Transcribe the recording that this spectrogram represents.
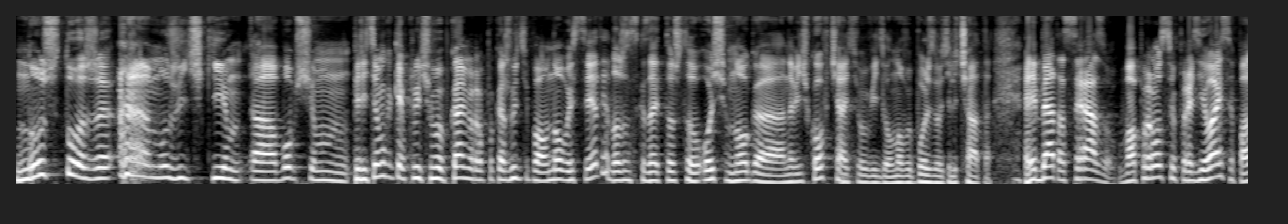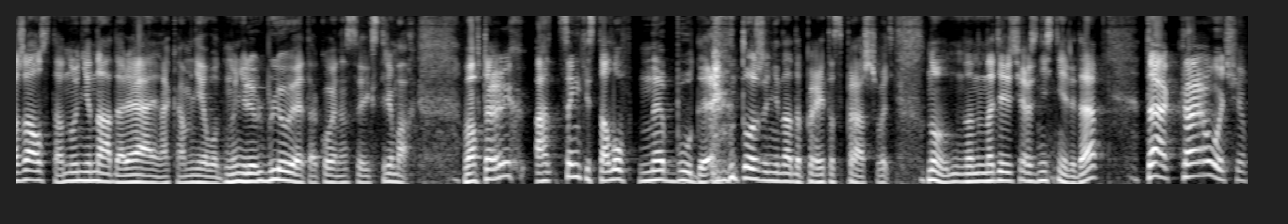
Ну что же, мужички, а, в общем, перед тем, как я включу веб-камеру, покажу, типа, новый свет, я должен сказать то, что очень много новичков в чате увидел, новый пользователь чата. Ребята, сразу, вопросы про девайсы, пожалуйста, ну не надо реально ко мне, вот, ну не люблю я такое на своих стримах. Во-вторых, оценки столов не будет, тоже не надо про это спрашивать. Ну, надеюсь, разъяснили, да? Так, короче,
